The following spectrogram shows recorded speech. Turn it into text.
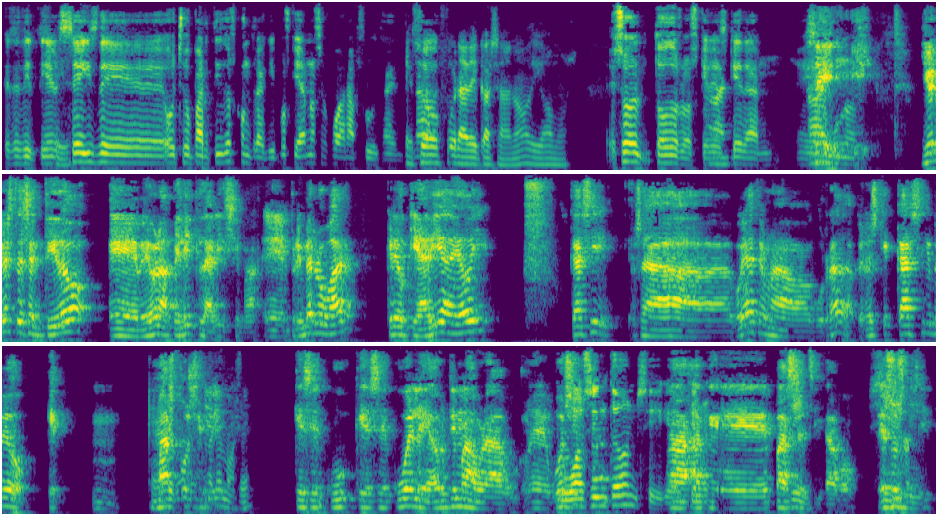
Es decir, tienen seis de ocho partidos contra equipos que ya no se juegan absolutamente Eso fuera de casa, ¿no? Digamos. Eso todos los que les ah. quedan. Eh, sí, yo en este sentido eh, veo la peli clarísima. en primer lugar, creo que a día de hoy casi, o sea, voy a hacer una burrada, pero es que casi veo que, mm, más posible ¿eh? Que, se, que se cuele a última hora eh, Washington, sí, a, que pase Chicago. Eso es así.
